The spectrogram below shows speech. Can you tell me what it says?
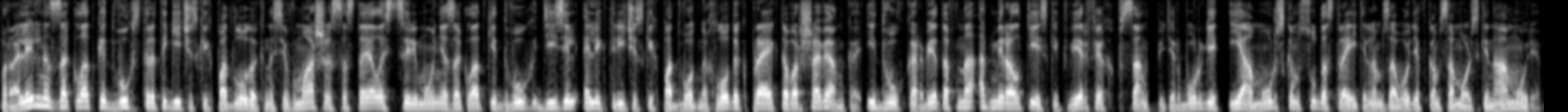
Параллельно с закладкой двух стратегических подлодок на Севмаше состоялась церемония закладки двух дизель-электрических подводных лодок проекта «Варшавянка» и двух корветов на Адмиралтейских верфях в Санкт-Петербурге и Амурском судостроительном заводе в Комсомольске-на-Амуре.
